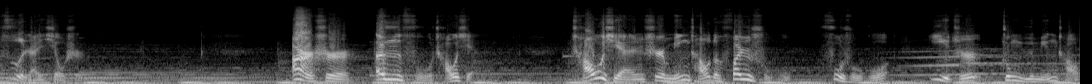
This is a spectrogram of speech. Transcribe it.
自然消失。二是恩抚朝鲜，朝鲜是明朝的藩属附属国，一直忠于明朝。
